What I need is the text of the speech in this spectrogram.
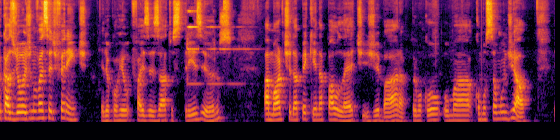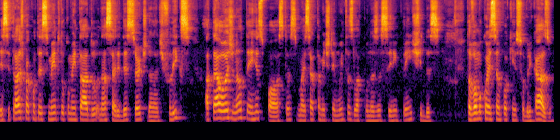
o caso de hoje não vai ser diferente. Ele ocorreu faz exatos 13 anos a morte da pequena Paulette Gebara provocou uma comoção mundial. Esse trágico acontecimento, documentado na série The Search da Netflix, até hoje não tem respostas, mas certamente tem muitas lacunas a serem preenchidas. Então vamos conhecer um pouquinho sobre o caso?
